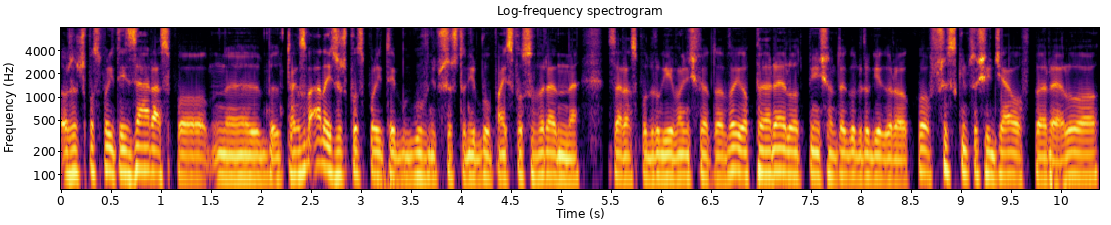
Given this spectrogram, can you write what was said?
o Rzeczpospolitej zaraz po e, tak zwanej Rzeczpospolitej, bo głównie przecież to nie było państwo suwerenne zaraz po II wojnie światowej, o PRL-u od 52 roku, o wszystkim, co się działo w PRL-u, o,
